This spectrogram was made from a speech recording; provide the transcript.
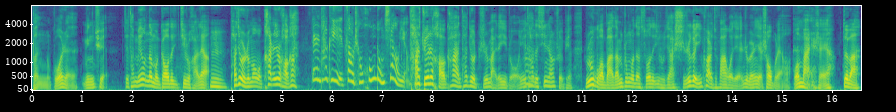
本国人明确。就他没有那么高的技术含量，嗯，他就是什么，我看着就是好看，但是它可以造成轰动效应。他觉得好看，他就只买这一种，因为他的欣赏水平。如果把咱们中国的所有的艺术家十个一块儿去发过去，日本人也受不了。我买谁呀、对吧？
